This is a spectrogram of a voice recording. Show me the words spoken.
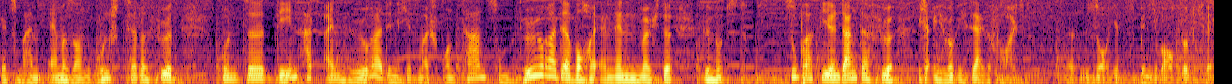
der zu meinem Amazon-Wunschzettel führt. Und äh, den hat ein Hörer, den ich jetzt mal spontan zum Hörer der Woche ernennen möchte, genutzt. Super, vielen Dank dafür. Ich habe mich wirklich sehr gefreut. Äh, so, jetzt bin ich aber auch wirklich weg.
